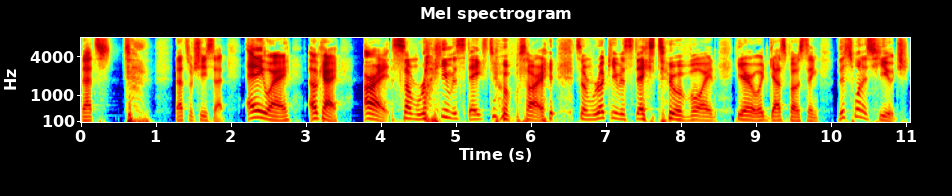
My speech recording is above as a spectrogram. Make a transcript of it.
that's that's what she said. Anyway, okay. All right, some rookie mistakes to sorry, some rookie mistakes to avoid here with guest posting. This one is huge.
